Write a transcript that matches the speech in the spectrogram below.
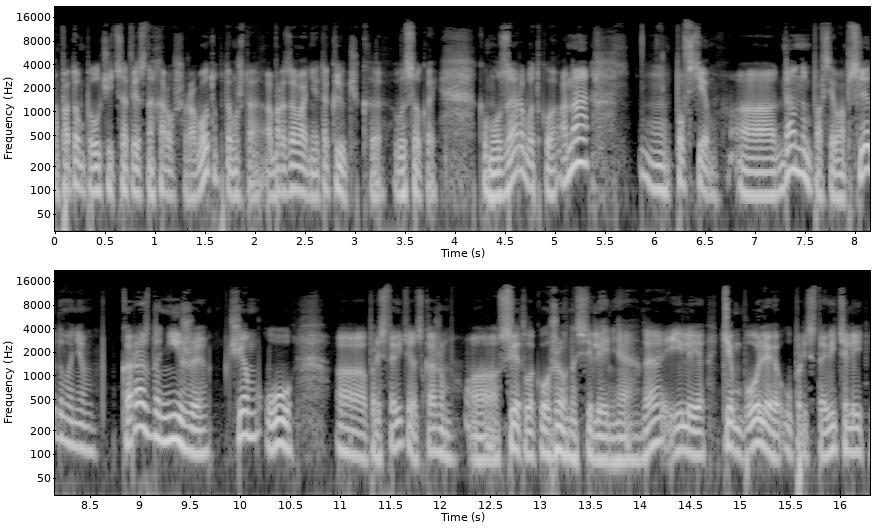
а потом получить, соответственно, хорошую работу, потому что образование – это ключ к высокому заработку, она по всем данным, по всем обследованиям гораздо ниже, чем у э, представителя, скажем, э, светлокожего населения, да, или тем более у представителей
